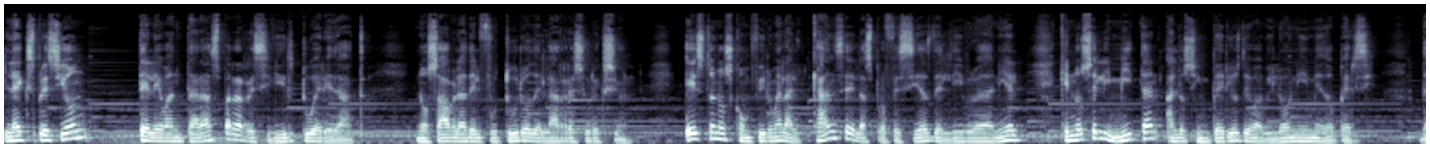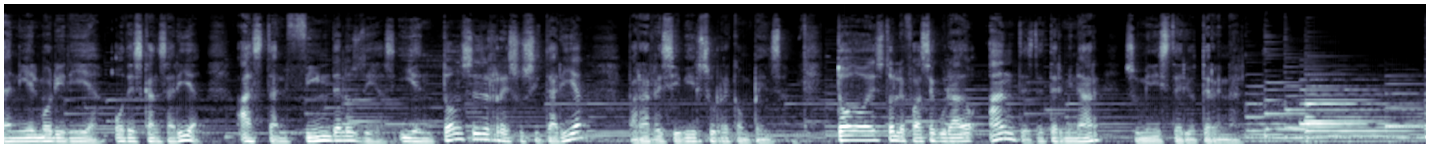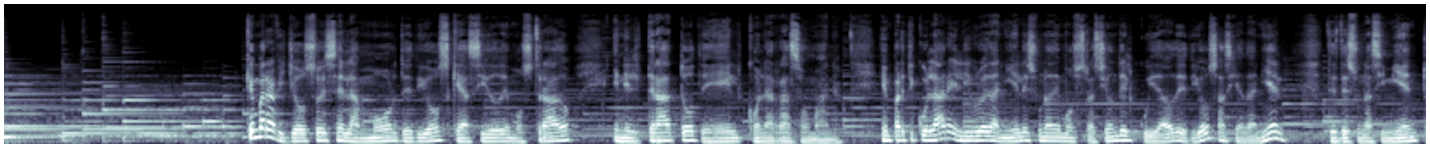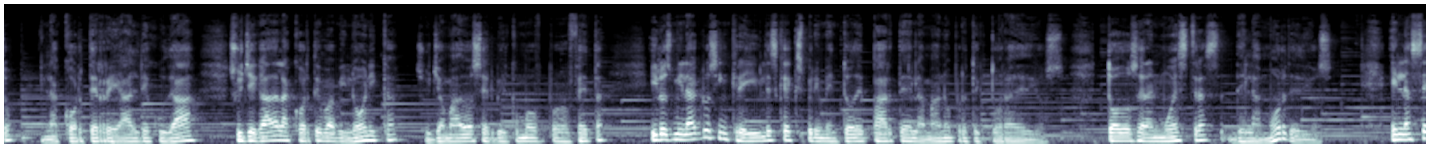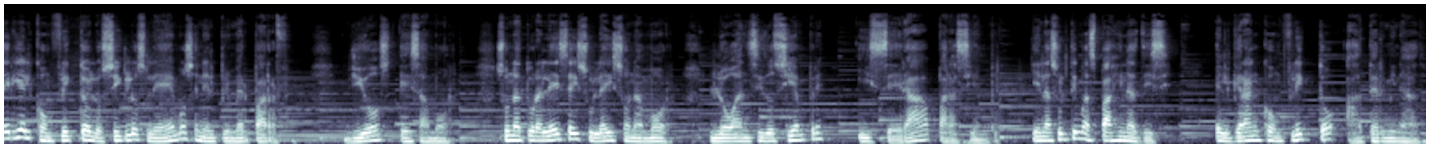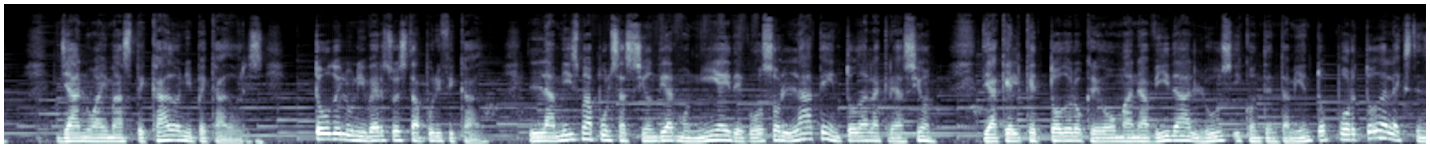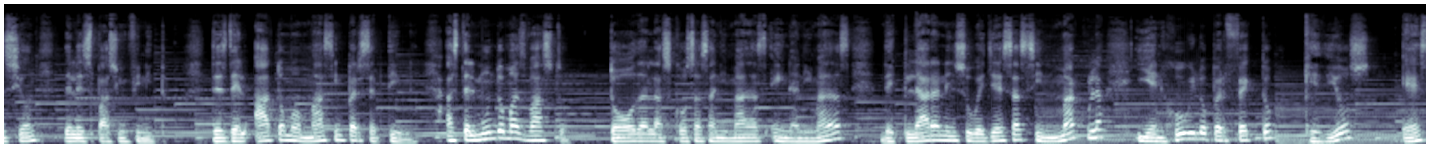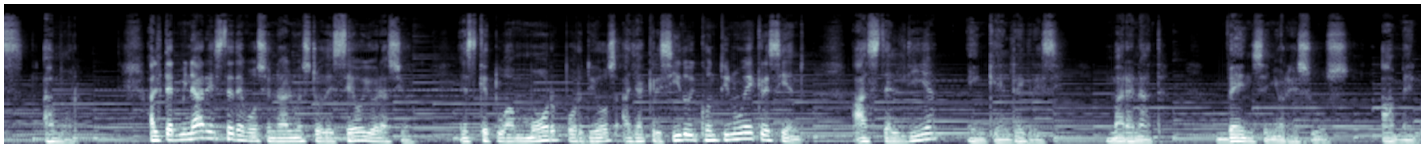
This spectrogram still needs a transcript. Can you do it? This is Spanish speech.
La expresión te levantarás para recibir tu heredad nos habla del futuro de la resurrección. Esto nos confirma el alcance de las profecías del libro de Daniel, que no se limitan a los imperios de Babilonia y Medopersia. Daniel moriría o descansaría hasta el fin de los días y entonces resucitaría para recibir su recompensa. Todo esto le fue asegurado antes de terminar su ministerio terrenal. Qué maravilloso es el amor de Dios que ha sido demostrado en el trato de Él con la raza humana. En particular, el libro de Daniel es una demostración del cuidado de Dios hacia Daniel, desde su nacimiento en la corte real de Judá, su llegada a la corte babilónica, su llamado a servir como profeta y los milagros increíbles que experimentó de parte de la mano protectora de Dios. Todos eran muestras del amor de Dios. En la serie El conflicto de los siglos leemos en el primer párrafo, Dios es amor. Su naturaleza y su ley son amor. Lo han sido siempre y será para siempre. Y en las últimas páginas dice, el gran conflicto ha terminado. Ya no hay más pecado ni pecadores. Todo el universo está purificado. La misma pulsación de armonía y de gozo late en toda la creación. De aquel que todo lo creó mana vida, luz y contentamiento por toda la extensión del espacio infinito desde el átomo más imperceptible hasta el mundo más vasto, todas las cosas animadas e inanimadas declaran en su belleza sin mácula y en júbilo perfecto que Dios es amor. Al terminar este devocional, nuestro deseo y oración es que tu amor por Dios haya crecido y continúe creciendo hasta el día en que Él regrese. Maranata, ven Señor Jesús. Amén.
